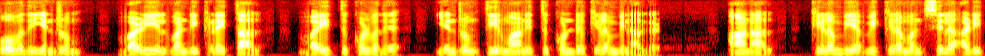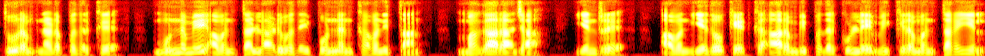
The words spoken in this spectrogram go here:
போவது என்றும் வழியில் வண்டி கிடைத்தால் வைத்து கொள்வது என்றும் தீர்மானித்து கொண்டு கிளம்பினார்கள். ஆனால் கிளம்பிய விக்கிரமன் சில அடி தூரம் நடப்பதற்கு முன்னமே அவன் தள்ளாடுவதை பொன்னன் கவனித்தான். மகாராஜா என்று அவன் ஏதோ கேட்க ஆரம்பிப்பதற்குள்ளே விக்கிரமன் தரையில்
